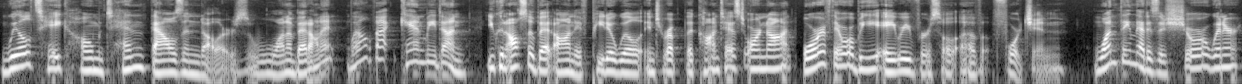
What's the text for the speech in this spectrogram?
will take home $10,000. Want to bet on it? Well, that can be done. You can also bet on if PETA will interrupt the contest or not, or if there will be a reversal of fortune. One thing that is a sure winner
